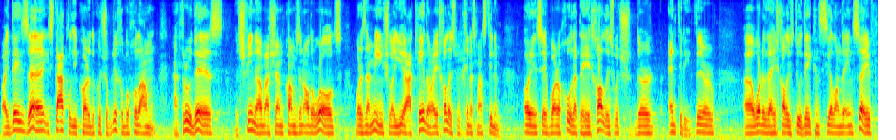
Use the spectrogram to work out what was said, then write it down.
By days, Istakal Yikar the Kuchabricha B'chulam. And through this, the Shechina of Hashem comes in all the worlds. What does that mean? She likes with Barakhu, that the Heichalis, which their entity, their uh, what do the Heichalis do? They conceal on the Ein Seif.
